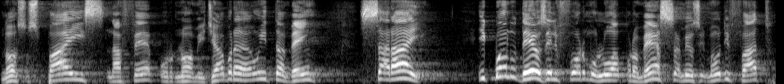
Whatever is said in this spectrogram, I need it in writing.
nossos pais na fé por nome de Abraão e também Sarai. E quando Deus ele formulou a promessa, meus irmãos, de fato,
